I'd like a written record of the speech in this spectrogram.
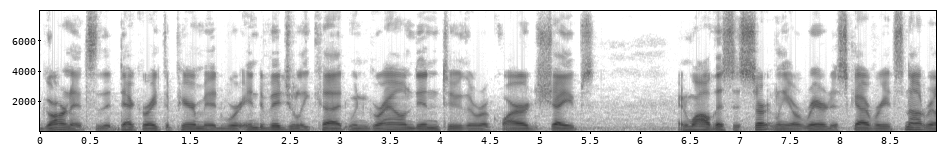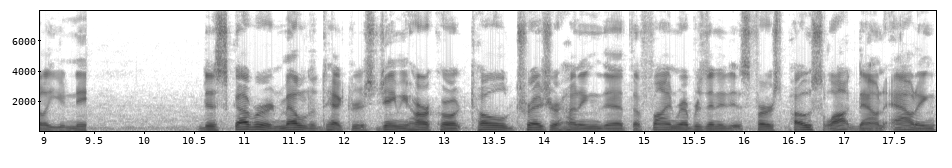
garnets that decorate the pyramid were individually cut when ground into the required shapes, and while this is certainly a rare discovery, it's not really unique. Discoverer and metal detectorist Jamie Harcourt told Treasure Hunting that the find represented his first post lockdown outing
